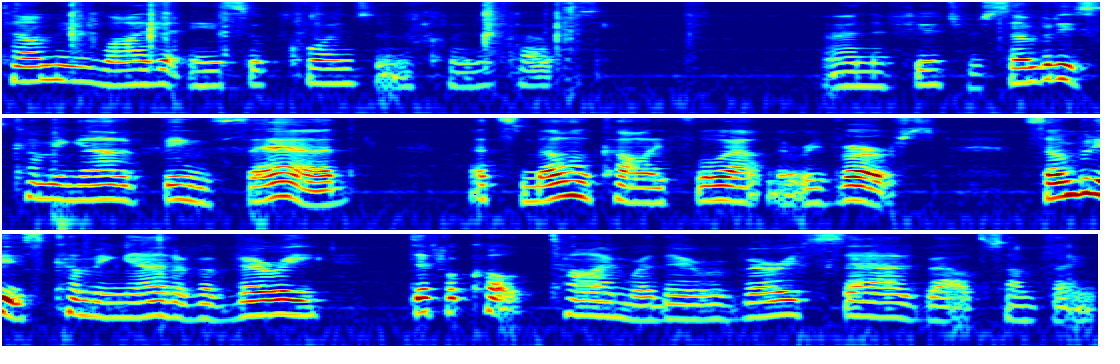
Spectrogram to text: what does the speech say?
Tell me why the Ace of Coins and the Queen of Cups are in the future. Somebody's coming out of being sad that's melancholy flew out in the reverse. Somebody is coming out of a very difficult time where they were very sad about something.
